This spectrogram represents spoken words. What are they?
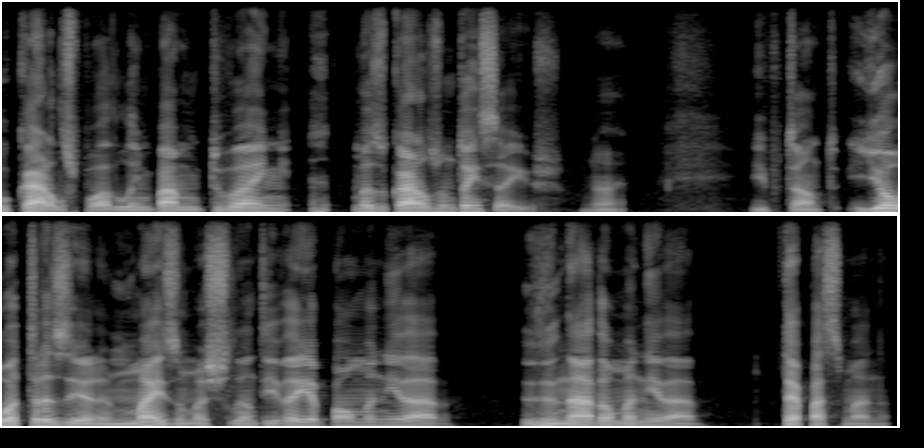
O Carlos pode limpar muito bem, mas o Carlos não tem seios, não é? E portanto, eu a trazer mais uma excelente ideia para a humanidade. De nada a humanidade. Até para a semana.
